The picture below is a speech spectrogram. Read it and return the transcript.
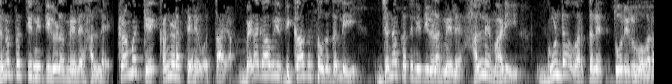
ಜನಪ್ರತಿನಿಧಿಗಳ ಮೇಲೆ ಹಲ್ಲೆ. ಕ್ರಮಕ್ಕೆ ಕನ್ನಡ ಸೇನೆ ಒತ್ತಾಯ. ಬೆಳಗಾವಿ ವಿಕಾಸಸೌಧದಲ್ಲಿ ಜನಪ್ರತಿನಿಧಿಗಳ ಮೇಲೆ ಹಲ್ಲೆ ಮಾಡಿ ಗೂಂಡಾ ವರ್ತನೆ ತೋರಿರುವವರ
